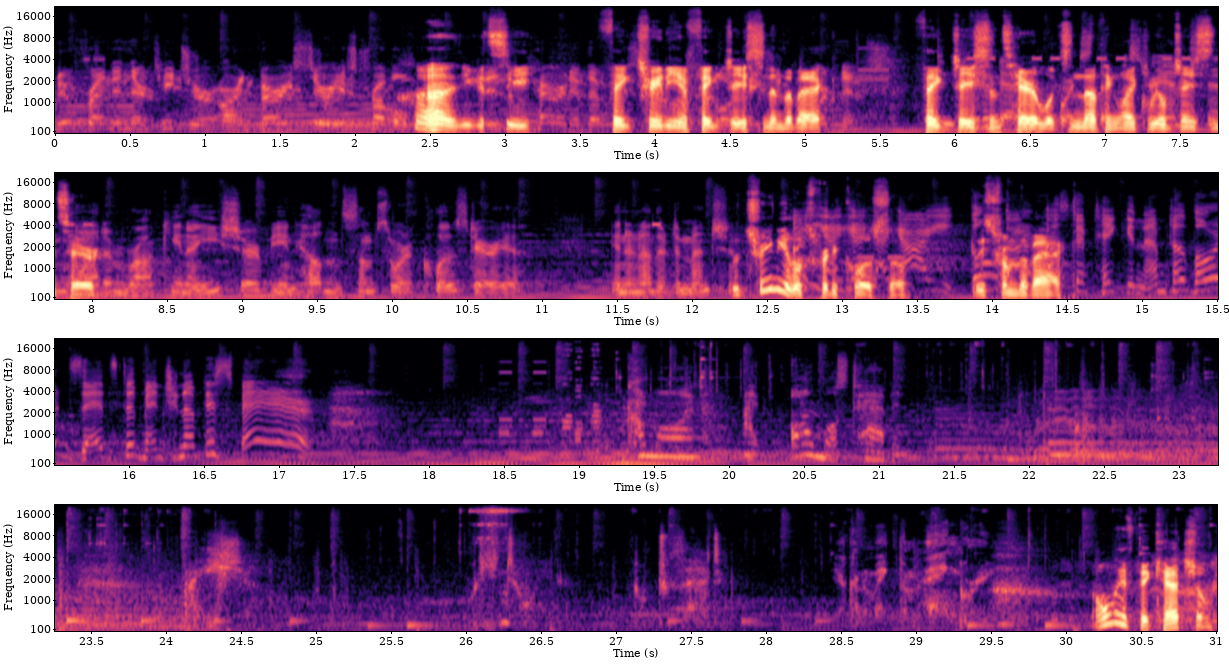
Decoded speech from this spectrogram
New friend and their teacher are in very serious trouble. you can see imperative that we fake discover Trini and fake Jason in the back. Fake Jason's hair looks nothing like real Jason's hair. Adam, Rocky, and Aisha are being held in some sort of closed area in another dimension. The Trini looks pretty close though, at least from the back. They catch him.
